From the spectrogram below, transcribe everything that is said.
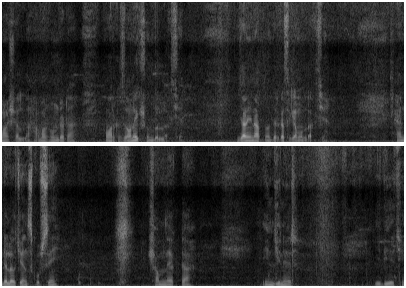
মাশাল্লাহ আমার হুন্ডাটা আমার কাছে অনেক সুন্দর লাগছে। জানি না আপনাদের কাছে কেমন লাগছে। হ্যান্ডেলও চেঞ্জ করছি। সামনে একটা ইঞ্জিনের ই দিয়েছি,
